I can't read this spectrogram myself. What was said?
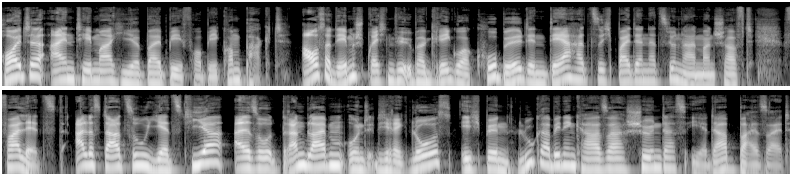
heute ein Thema hier bei BVB Kompakt. Außerdem sprechen wir über Gregor Kobel, denn der hat sich bei der Nationalmannschaft verletzt. Alles dazu jetzt hier, also dranbleiben und direkt los. Ich bin Luca Benincasa, schön, dass ihr dabei seid.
